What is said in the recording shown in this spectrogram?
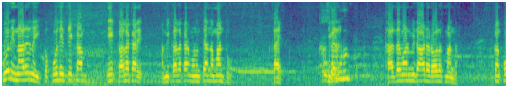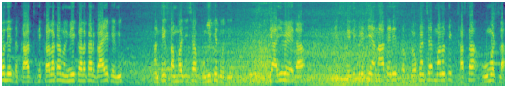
कोणी नाराज नाही को- कोल्यांचे काम ते एक कलाकार आहेत. आम्ही कलाकार म्हणून त्यांना मानतो. काय? खासदार. म्हणून? खासदार म्हणून मी दाड रावालाच मानणार. का कोले का ते कलाकार म्हणजे मी कलाकार गायक आहे मी. आणि ते संभाजीच्या भूमिकेत होते. त्याही वेळेला एक सेलिब्रिटी या नात्याने लोकांच्या मनात एक ठसा उमटला.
